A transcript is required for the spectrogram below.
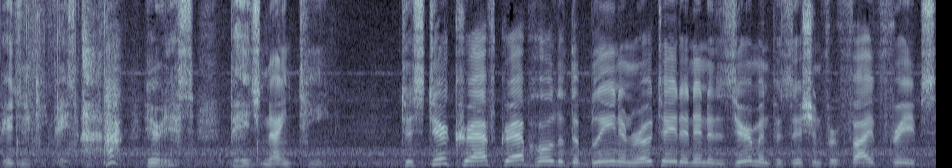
Page 19, page. Ah, here it is, page 19. To steer craft, grab hold of the bleen and rotate it into the Zierman position for five freebs.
